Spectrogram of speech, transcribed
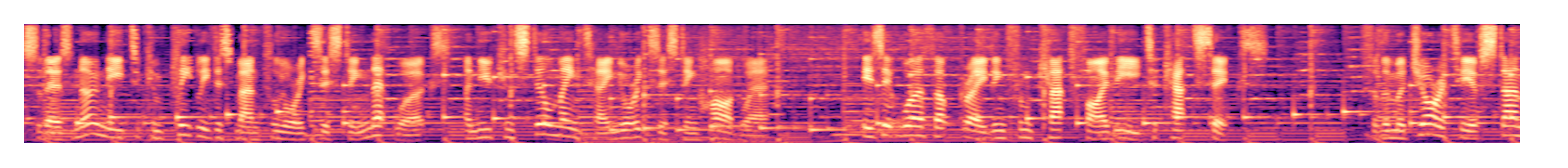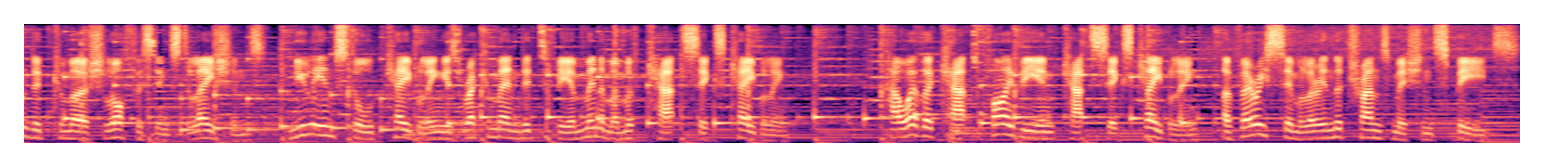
so there's no need to completely dismantle your existing networks, and you can still maintain your existing hardware. Is it worth upgrading from Cat5e to Cat6? For the majority of standard commercial office installations, newly installed cabling is recommended to be a minimum of Cat6 cabling. However Cat5e and Cat6 cabling are very similar in the transmission speeds.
